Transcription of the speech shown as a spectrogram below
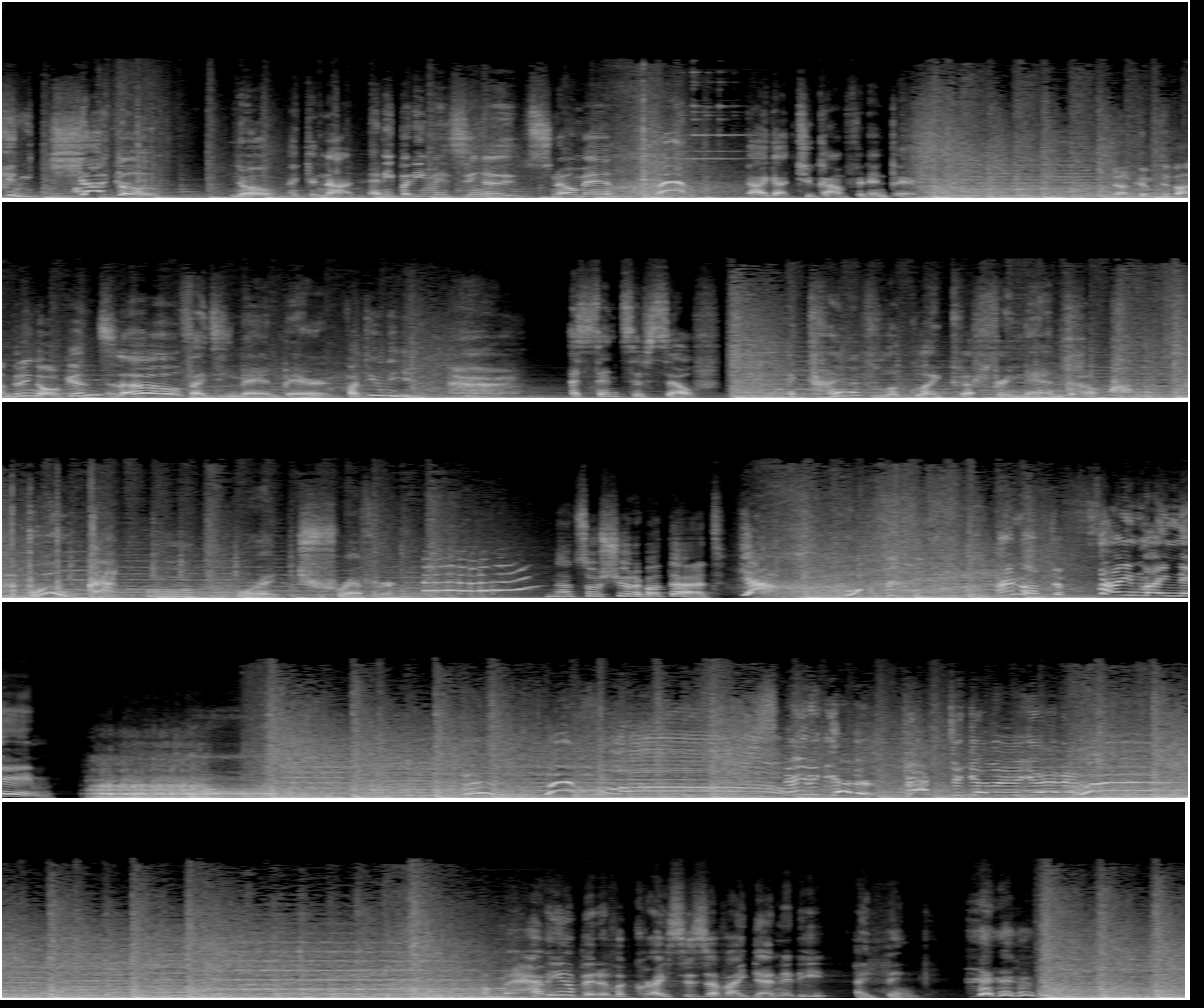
can juggle! No, I cannot. Anybody missing a snowman? I got too confident there. Welcome to Wandering Oaken's. Hello, Fuzzy Man Bear. What do you need? A sense of self. I kind of look like a Fernando. Ooh, ah, or a Trevor. Not so sure about that. Yeah! I'm off to find my name! Stay a bit of a crisis of identity, I think.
